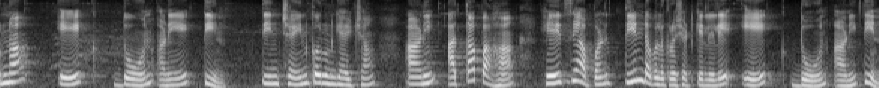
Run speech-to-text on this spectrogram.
पुन्हा एक दोन आणि एक तीन. तीन चैन करून घ्यायच्या. आणि आता पहा हे जे आपण तीन डबल क्रोशेट केलेले एक दोन आणि तीन.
